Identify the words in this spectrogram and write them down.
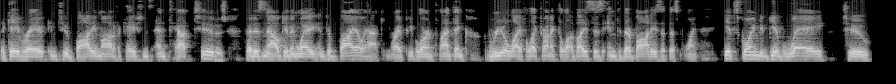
that gave way into body modifications and tattoos that is now giving way into biohacking, right? People are implanting real life electronic devices into their bodies at this point. It's going to give way to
